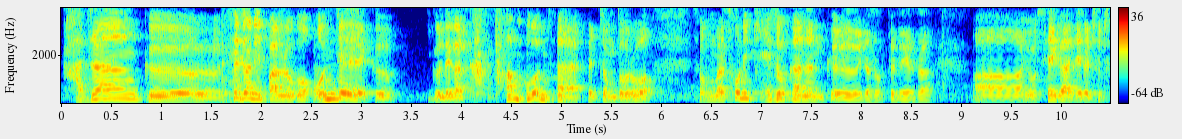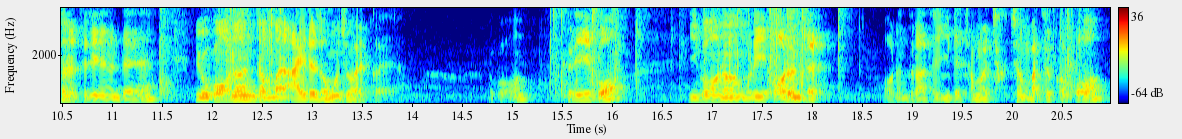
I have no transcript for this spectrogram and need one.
가장 그 회전이 빠르고 언제 그 이걸 내가 다, 다 먹었나 할 정도로 정말 손이 계속 가는 그 녀석들이에서 어, 요세 가지를 추천을 드리는데 요거는 정말 아이들 너무 좋아할 거예요. 요거. 그리고 이거는 우리 어른들. 어른들한테 입에 정말 척척 맞을 거고.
